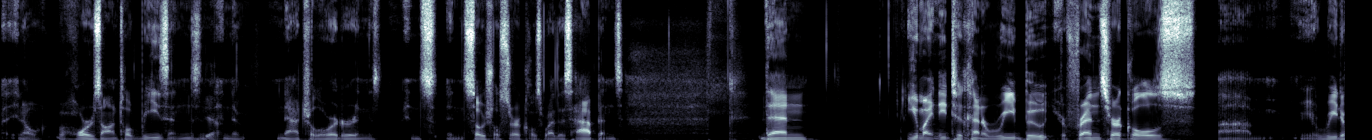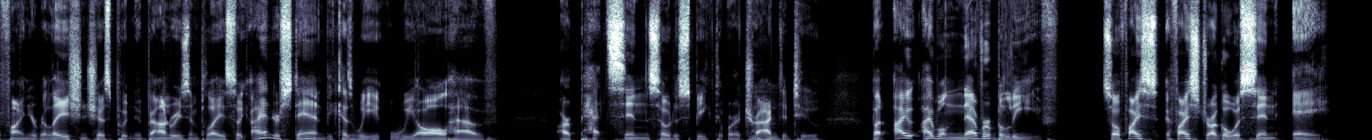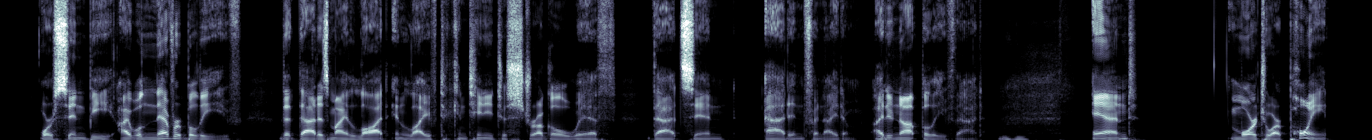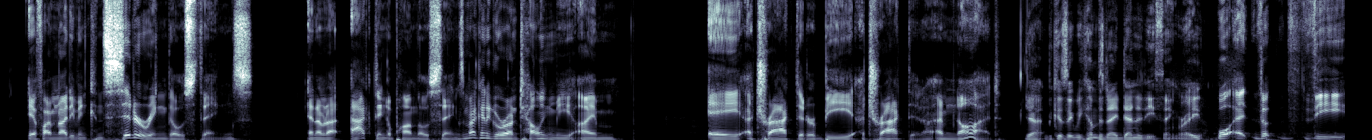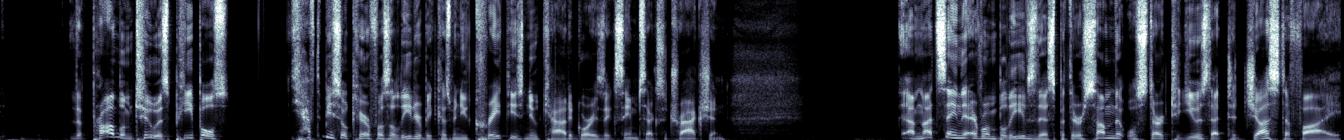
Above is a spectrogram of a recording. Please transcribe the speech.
you know, horizontal reasons yeah. in, in, the natural order and in, in, in social circles where this happens. Then you might need to kind of reboot your friend circles, um, redefine your relationships, put new boundaries in place. So I understand because we we all have our pet sins, so to speak, that we're attracted mm-hmm. to. But I, I will never believe. So if I if I struggle with sin A or sin B, I will never believe that that is my lot in life to continue to struggle with that sin ad infinitum. I do not believe that. Mm-hmm. And more to our point, if I'm not even considering those things and I'm not acting upon those things, I'm not going to go around telling me I'm A, attracted or B, attracted. I'm not. Yeah, because it becomes an identity thing, right? Well, the the the problem too is people's you have to be so careful as a leader because when you create these new categories like same-sex attraction, I'm not saying that everyone believes this, but there are some that will start to use that to justify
